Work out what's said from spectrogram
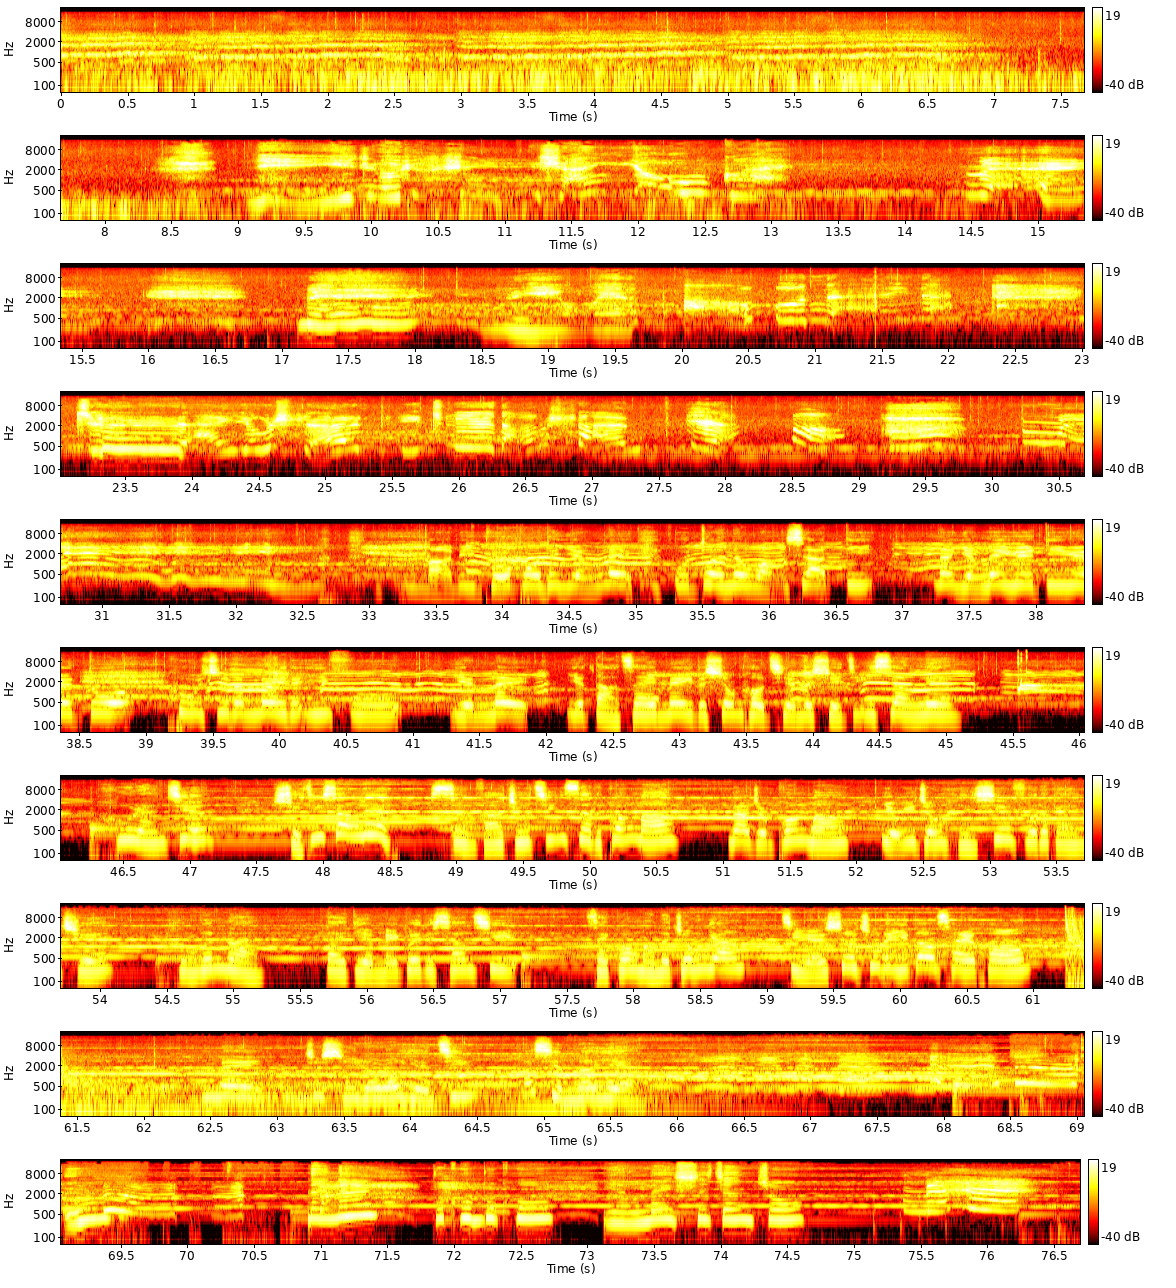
这个黑山妖怪美美你为了保护奶奶居然用身体去挡闪电啊美玛丽婆婆的眼泪不断的往下滴那眼泪越滴越多，哭湿了妹的衣服，眼泪也打在妹的胸口前的水晶项链。忽然间，水晶项链散发出金色的光芒，那种光芒有一种很幸福的感觉，很温暖，带点玫瑰的香气，在光芒的中央竟然射出了一道彩虹。妹这时揉揉眼睛，她醒了耶。哭不哭，眼泪是珍珠。妹，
